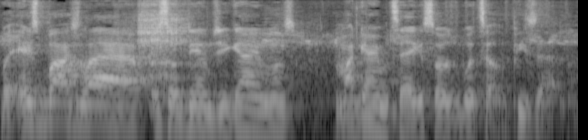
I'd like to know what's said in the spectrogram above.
But Xbox Live, SODMG Gamers, my gamer tag is Soulja Boy Teller. Peace out, man.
